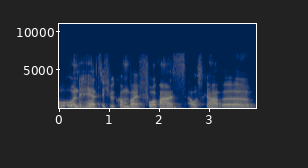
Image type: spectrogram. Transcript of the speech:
und herzlich willkommen bei Vorpass, Ausgabe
